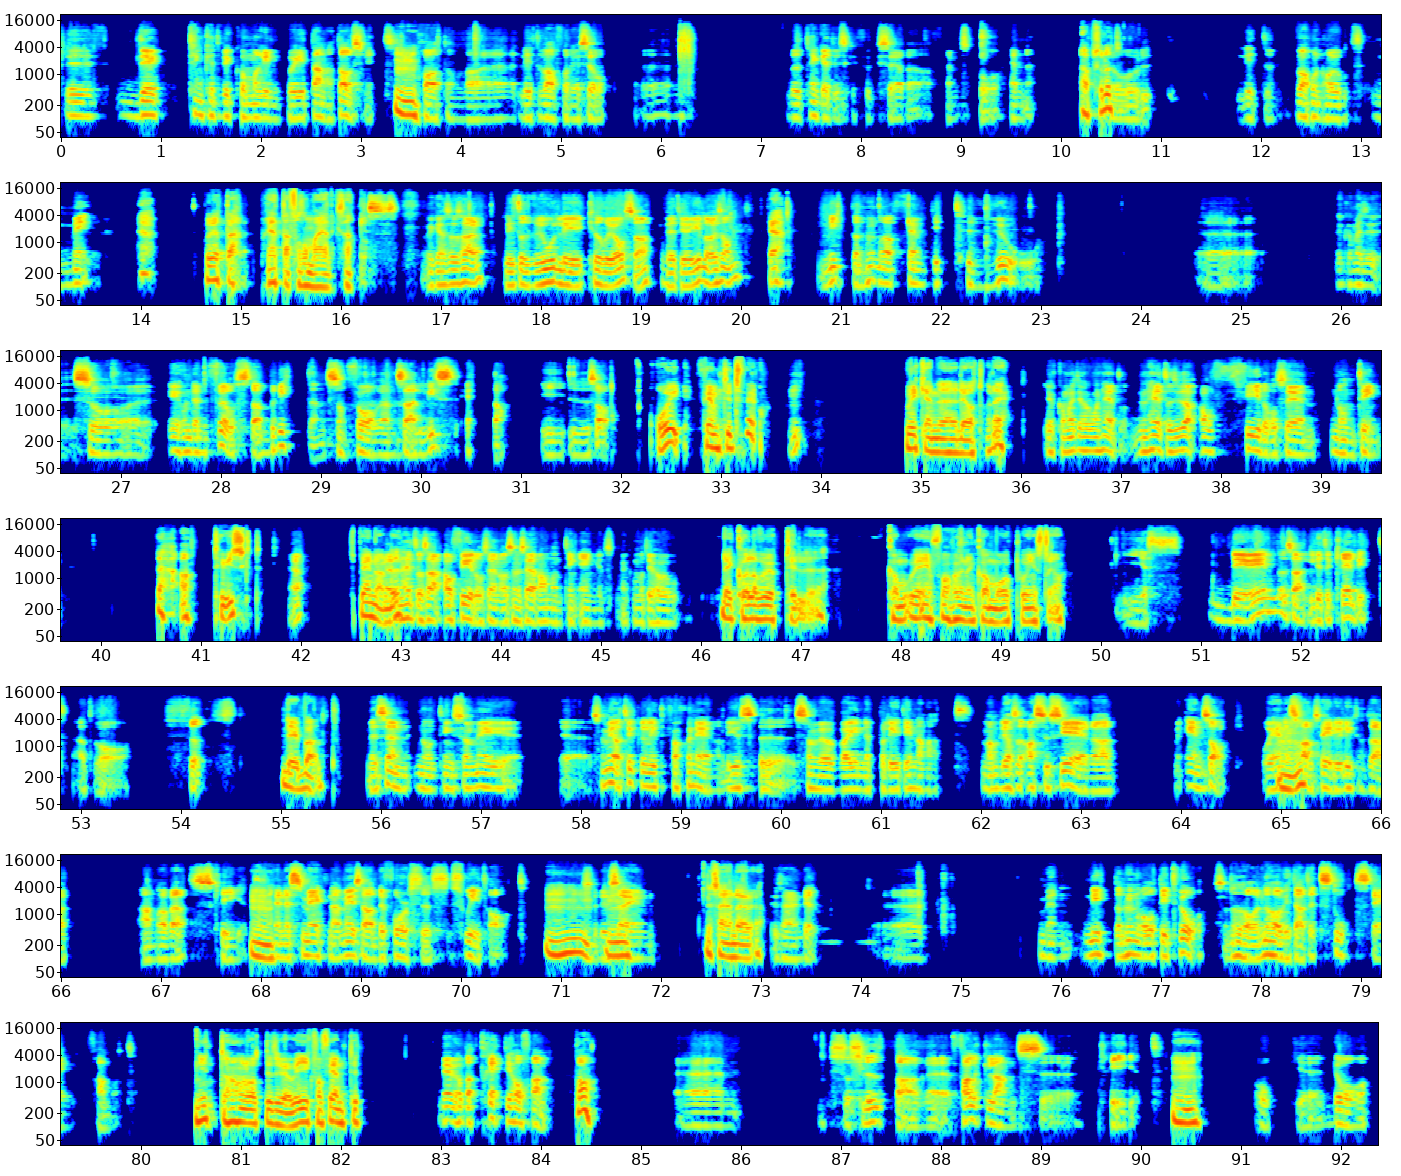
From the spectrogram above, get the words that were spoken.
Det, det tänker att vi kommer in på i ett annat avsnitt. Mm. Prata om vad, lite varför det är så. Eh, Nu tänker att vi ska fokusera främst på henne. Absolut. Och lite vad hon har gjort mer. Berätta, berätta för mig Alexander. Yes. Vi kan säga så här, lite rolig kuriosa. Du vet, jag gillar ju sånt. Ja. 1952 eh, så är hon den första britten som får en så här listetta i USA. Oj, 52? Mm. Vilken eh, låt var det? Jag kommer inte ihåg vad hon heter. Den heter typ Auf Wiedersehen någonting. Jaha, tyskt. Ja. Den Spännande. heter så här Auf Wiedersehen och sen säger den någonting engelskt, men jag kommer inte ihåg. Det kollar vi upp till, eh, kom, informationen kommer upp på Instagram. Yes. Det är ändå så här lite kredit att vara först. Det är ballt. Men sen någonting som är eh, som jag tycker är lite fascinerande, just eh, som vi var inne på lite innan, att man blir så associerad med en sak. Och i hennes Mm. fall så är det ju liksom så här andra världskriget. Mm. Hennes smeknamn är så här The Forces Sweetheart. Mm, Så det mm. säger en, Det säger han där, det säger en del. Eh, Men 1982, så nu har, nu har vi tagit ett stort steg framåt. 1982, vi gick från 50... Men vi hoppar 30 år fram. Bra. Eh, Så slutar eh, Falklandskriget. Mm. Och eh, då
